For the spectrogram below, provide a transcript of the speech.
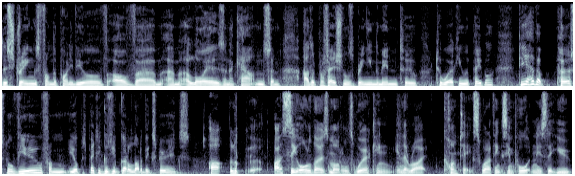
the strings from the point of view of, of um, um, lawyers and accountants and other professionals, bringing them in to, to working with people. Do you have a personal view from your perspective? Because you've got a lot of experience. Uh, look, I see all of those models working in the right context. What I think is important is that you,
